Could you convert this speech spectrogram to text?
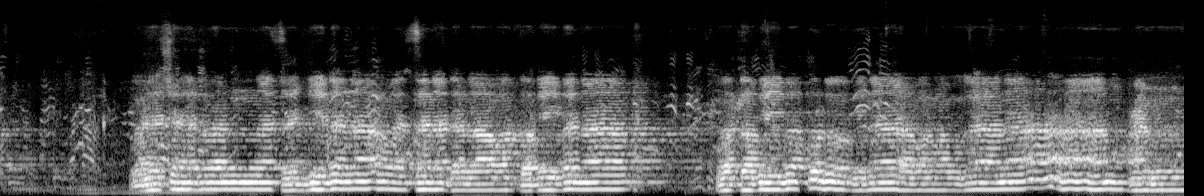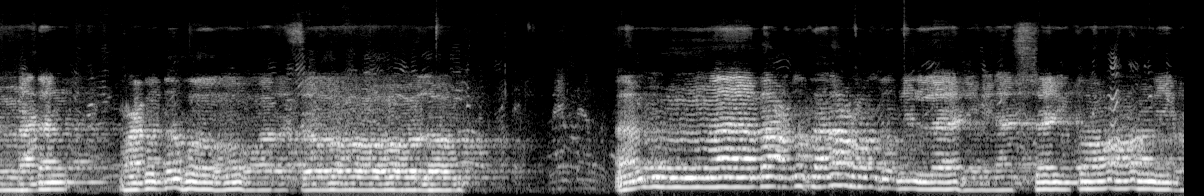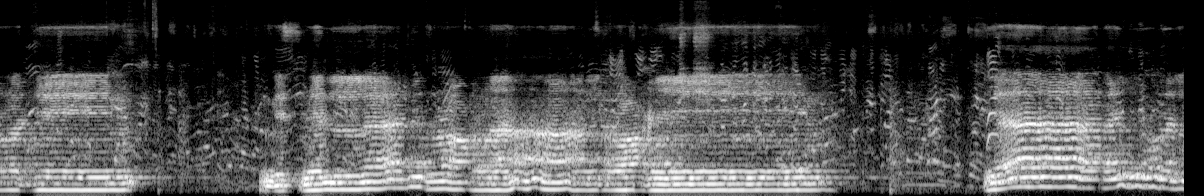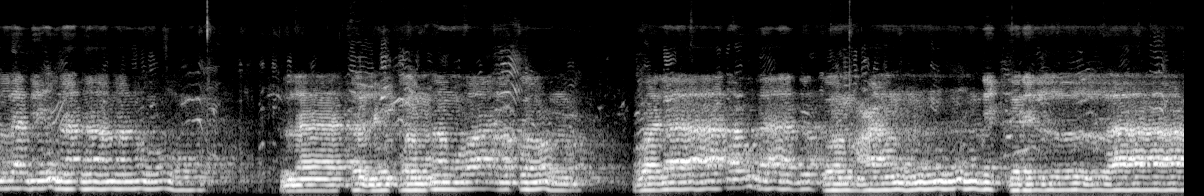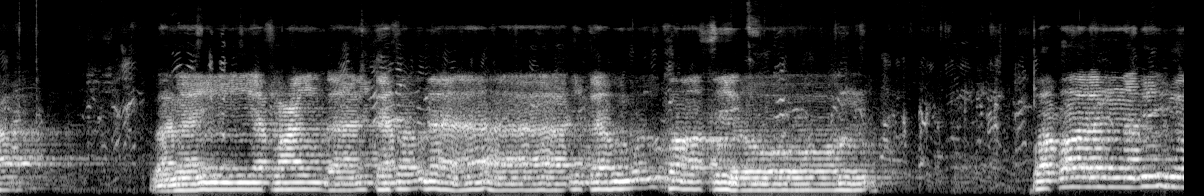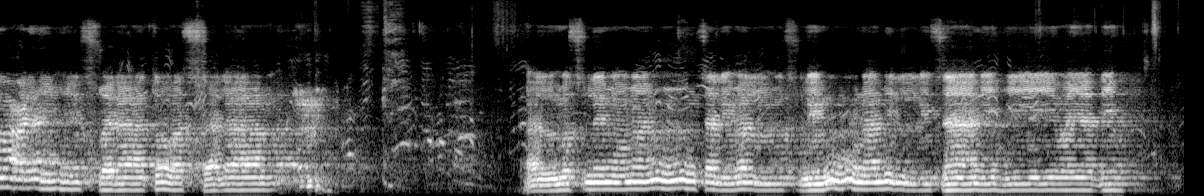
ونشهد أن سيدنا وسندنا وطبيبنا وطبيب قلوبنا ومولانا محمدا عبده ورسوله. أما بعد فأعوذ بالله من الشيطان بسم الله الرحمن الرحيم. يا أيها الذين آمنوا لا تلهكم أموالكم ولا أولادكم عن ذكر الله. ومن يفعل ذلك فأولئك هم الخاسرون. وقال النبي عليه الصلاة والسلام المسلم من سلم المسلمون من لسانه ويده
